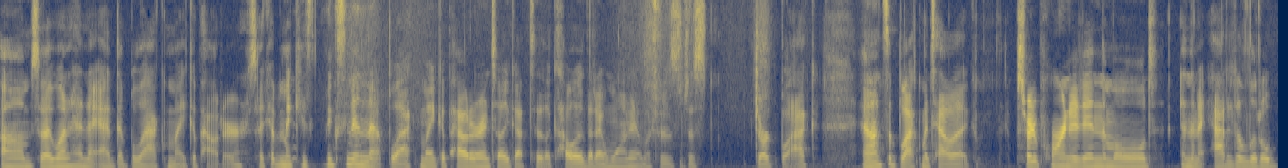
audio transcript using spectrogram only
Um, so I went ahead and I add the black mica powder. So I kept mix mixing in that black mica powder until I got to the color that I wanted, which was just dark black. And that's a black metallic. I started pouring it in the mold and then I added a little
